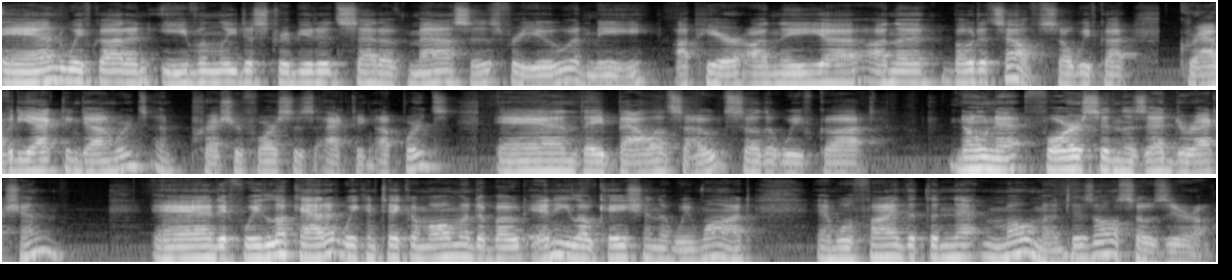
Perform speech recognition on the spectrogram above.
and we've got an evenly distributed set of masses for you and me up here on the uh, on the boat itself. So we've got gravity acting downwards and pressure forces acting upwards, and they balance out so that we've got no net force in the z direction. And if we look at it, we can take a moment about any location that we want, and we'll find that the net moment is also zero.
